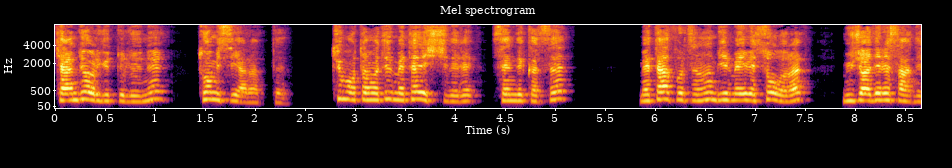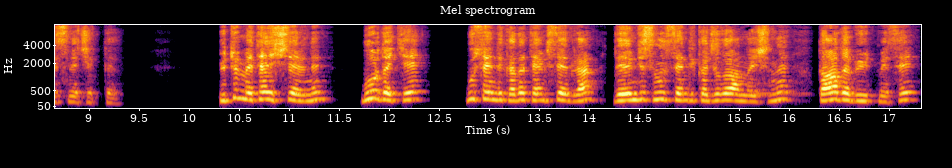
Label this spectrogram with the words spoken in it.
kendi örgütlülüğünü TOMİS'i yarattı. Tüm Otomotiv Metal İşçileri Sendikası metal fırtınanın bir meyvesi olarak mücadele sahnesine çıktı. Bütün metal işçilerinin buradaki bu sendikada temsil edilen devrimci sınıf sendikacılığı anlayışını daha da büyütmesi,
